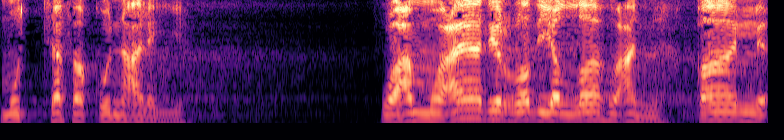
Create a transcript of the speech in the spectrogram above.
متفق عليه. وعن معاذ رضي الله عنه قال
